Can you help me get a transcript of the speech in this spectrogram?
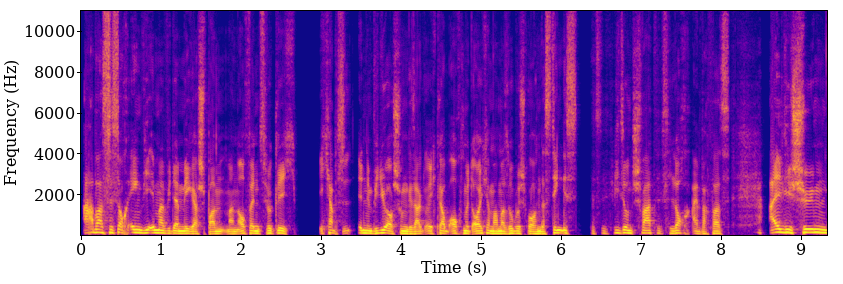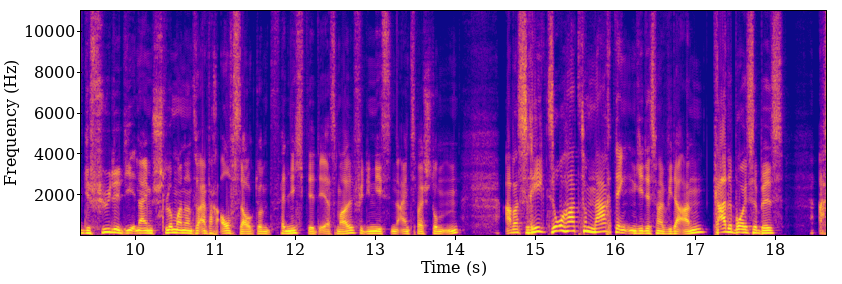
Aber es ist auch irgendwie immer wieder mega spannend, Mann. Auch wenn es wirklich ich habe es in dem Video auch schon gesagt, ich glaube auch mit euch einfach mal so besprochen, das Ding ist, das ist wie so ein schwarzes Loch, einfach was all die schönen Gefühle, die in einem schlummern, dann so einfach aufsaugt und vernichtet erstmal für die nächsten ein, zwei Stunden. Aber es regt so hart zum Nachdenken jedes Mal wieder an, gerade Boys Abyss. Ach,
